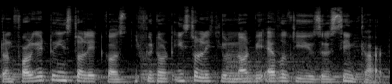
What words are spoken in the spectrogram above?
Don't forget to install it cause if you don't install it, you will not be able to use your SIM card.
